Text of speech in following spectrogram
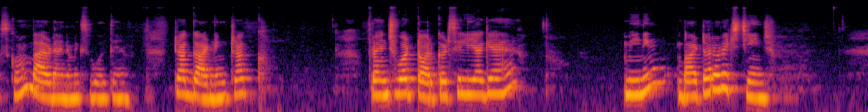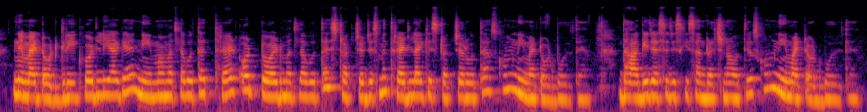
उसको हम बायोडायनामिक्स बोलते हैं। Truck gardening truck. French word troquer से लिया गया है। मीनिंग बाटर और एक्सचेंज। निमेटोड ग्रीक वर्ड लिया गया है। नेमा मतलब होता है थ्रेड और टॉयड मतलब होता है स्ट्रक्चर जिसमें थ्रेड लाइक स्ट्रक्चर होता है, उसको हम नीमेटोड बोलते हैं। धागे जैसे जिसकी संरचना होती है, उसको हम नीमेटोड बोलते हैं।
